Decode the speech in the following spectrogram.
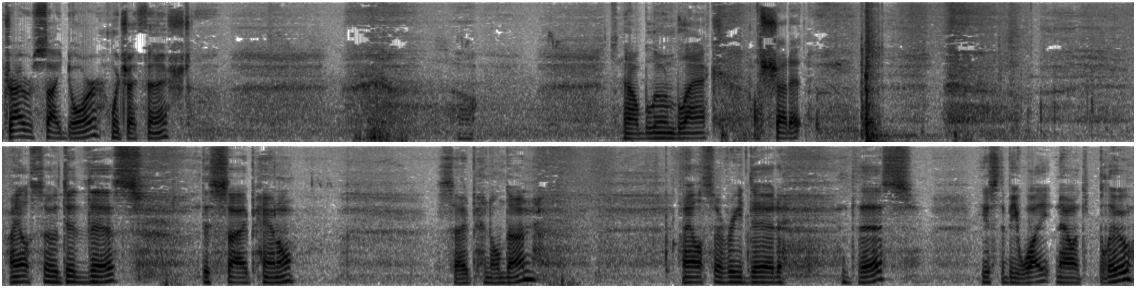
driver's side door, which I finished. So, it's now blue and black. I'll shut it. I also did this, this side panel. Side panel done. I also redid this. Used to be white, now it's blue.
